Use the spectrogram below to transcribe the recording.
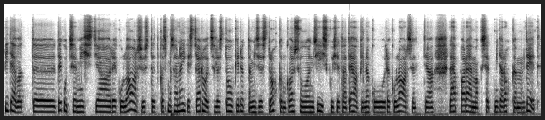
pidevat tegutsemist ja regulaarsust, et kas ma saan õigesti aru, et sellest loovkirjutamisest rohkem kasu on siis, kui seda tehagi nagu regulaarselt ja läheb paremaks, et mida rohkem teed?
